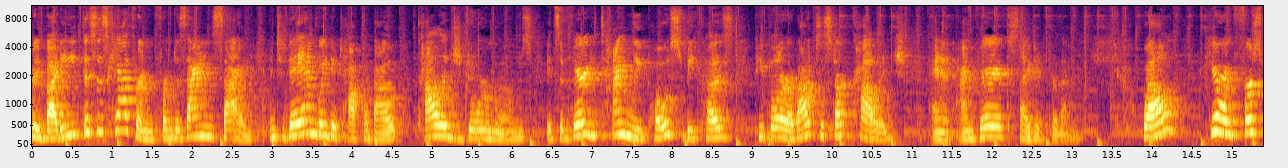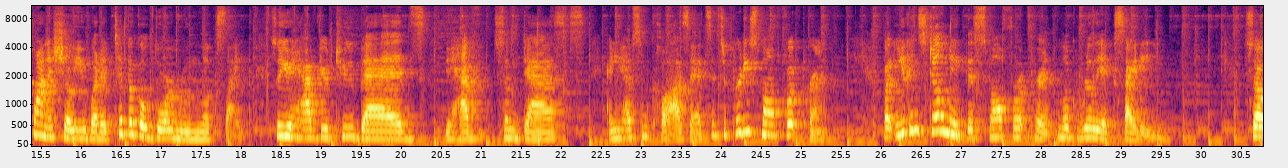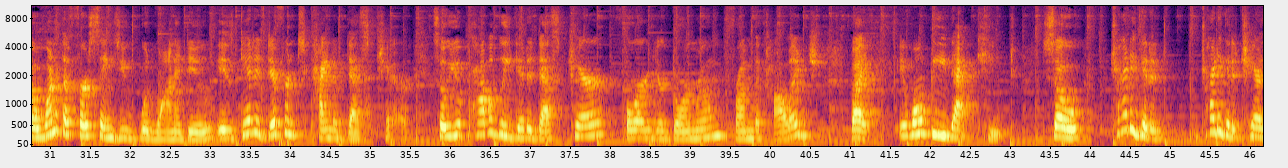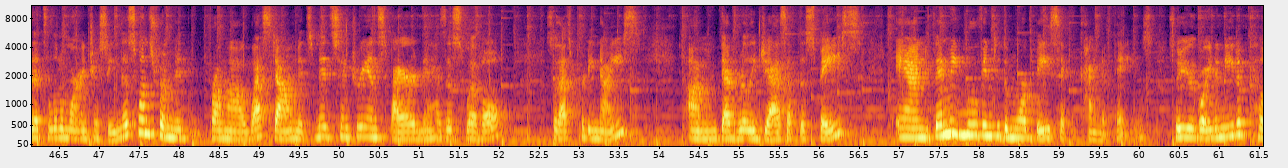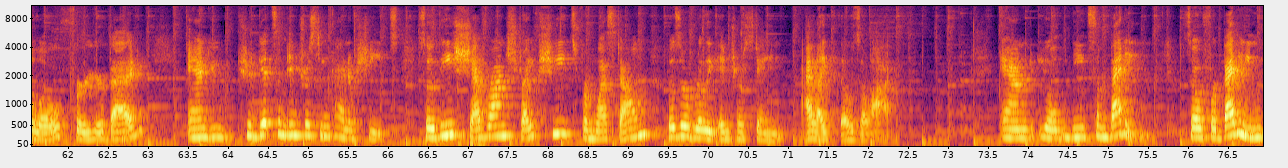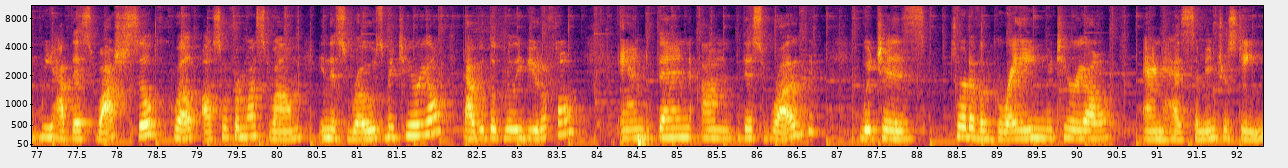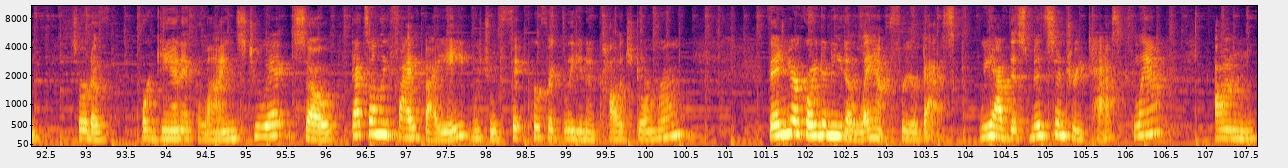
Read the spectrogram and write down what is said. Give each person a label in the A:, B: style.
A: everybody, this is Catherine from Design Inside, and today I'm going to talk about college dorm rooms. It's a very timely post because people are about to start college, and I'm very excited for them. Well, here I first want to show you what a typical dorm room looks like. So you have your two beds, you have some desks, and you have some closets. It's a pretty small footprint, but you can still make this small footprint look really exciting. So one of the first things you would want to do is get a different kind of desk chair. So you'll probably get a desk chair for your dorm room from the college, but it won't be that cute. So try to get a try to get a chair that's a little more interesting. This one's from mid, from uh, West Elm. It's mid-century inspired and it has a swivel, so that's pretty nice. Um, that really jazz up the space. And then we move into the more basic kind of things. So you're going to need a pillow for your bed and you should get some interesting kind of sheets. So these chevron stripe sheets from West Elm, those are really interesting. I like those a lot. And you'll need some bedding. So for bedding, we have this wash silk quilt, also from West Elm, in this rose material. That would look really beautiful. And then um, this rug, which is sort of a gray material and has some interesting sort of organic lines to it. So that's only five by eight, which would fit perfectly in a college dorm room. Then you're going to need a lamp for your desk. We have this mid-century task lamp. Um,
